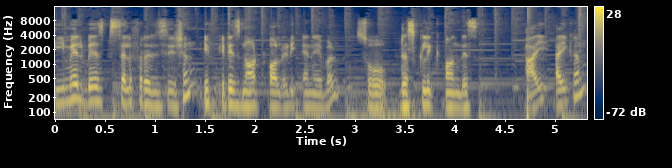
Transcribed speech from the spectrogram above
email based self registration if it is not already enabled. So just click on this eye icon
